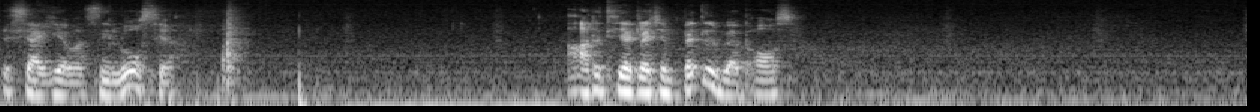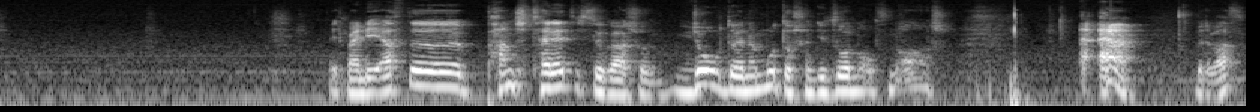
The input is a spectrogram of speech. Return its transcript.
Ist ja hier, was ist denn los hier? Artet hier gleich im Battleweb aus. Ich meine, die erste Punch-Teil hätte ich sogar schon. Jo, deine Mutter scheint die Sonne aus dem Arsch. Bitte was?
